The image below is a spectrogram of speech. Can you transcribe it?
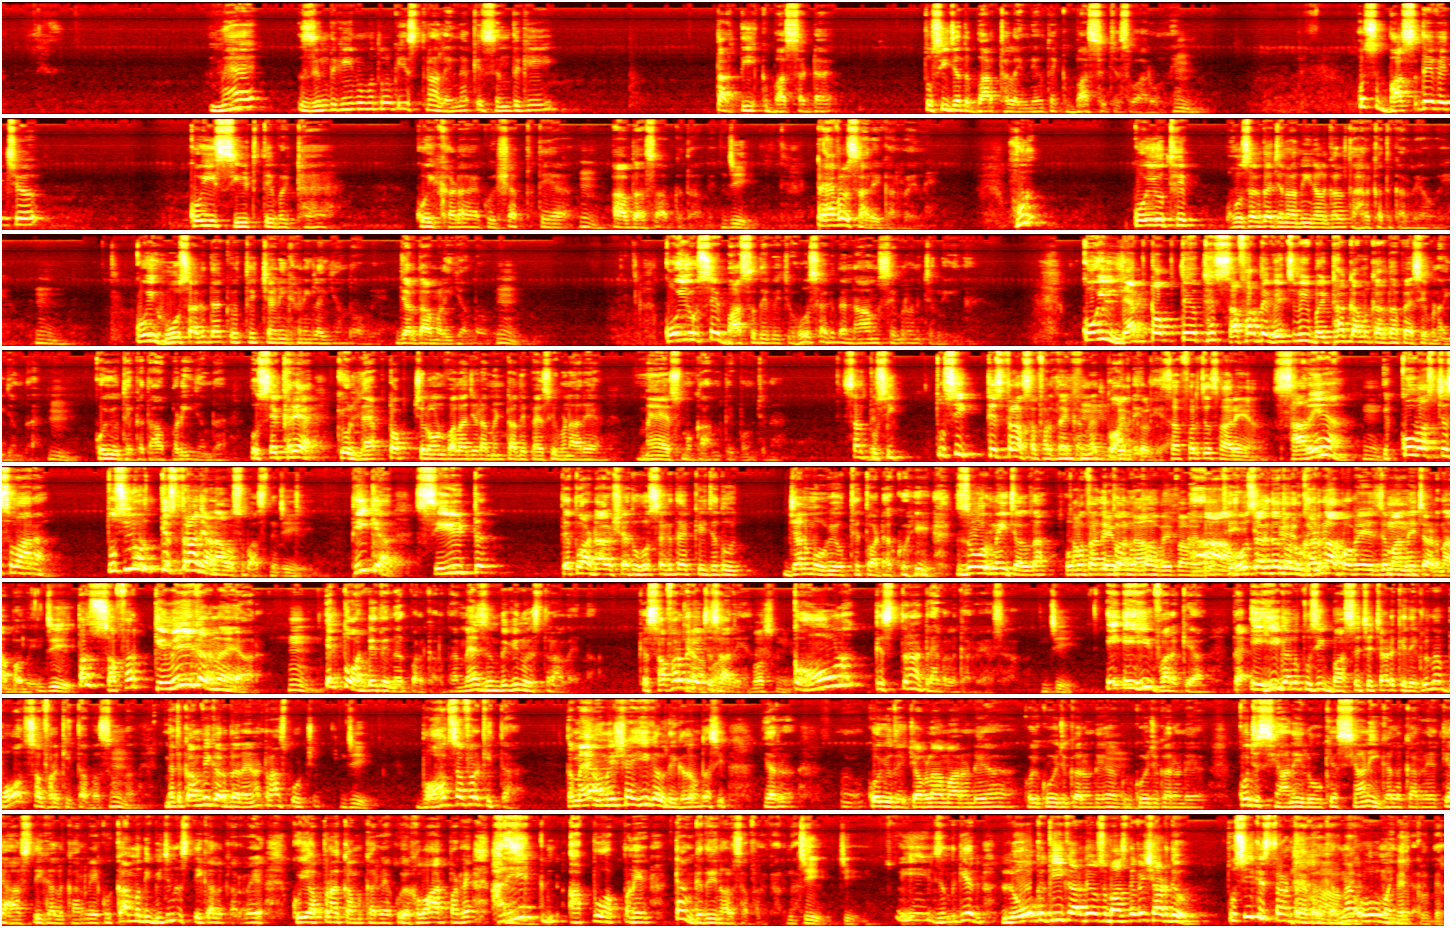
ਮੈਂ ਜ਼ਿੰਦਗੀ ਨੂੰ ਮਤਲਬ ਕਿ ਇਸ ਤਰ੍ਹਾਂ ਲੈਣਾ ਕਿ ਜ਼ਿੰਦਗੀ ਧਰਤੀ ਇੱਕ ਬੱਸ ਅੱਡਾ ਹੈ। ਤੁਸੀਂ ਜਦ ਬਰਥ ਲੈਂਦੇ ਹੋ ਤਾਂ ਇੱਕ ਬੱਸ 'ਚ ਸਵਾਰ ਹੁੰਦੇ ਉਸ ਬੱਸ ਦੇ ਵਿੱਚ ਕੋਈ ਸੀਟ ਤੇ ਬੈਠਾ ਹੈ ਕੋਈ ਖੜਾ ਹੈ ਕੋਈ ਛੱਤ ਤੇ ਹੈ ਆਪਦਾ ਹਿਸਾਬ ਕਿਤਾਬ ਹੈ। ਜੀ। ਟਰੈਵਲ ਸਾਰੇ ਕਰ ਰਹੇ ਨੇ। ਹੁਣ ਕੋਈ ਉੱਥੇ ਹੋ ਸਕਦਾ ਜਨਾਨੀ ਨਾਲ ਗਲਤ ਹਰਕਤ ਕਰ ਰਿਹਾ ਹੋਵੇ। ਕੋਈ ਹੋ ਸਕਦਾ ਕਿ ਉੱਥੇ ਚੈਣੀ ਖਣੀ ਲਾਈ ਜਾਂਦਾ ਹੋਵੇ ਜਰਦਾ ਮਲੀ ਜਾਂਦਾ ਹੋਵੇ। ਕੋਈ ਉਸੇ ਬੱਸ ਦੇ ਵਿੱਚ ਹੋ ਸਕਦਾ ਨਾਮ ਸਿਮਰਨ ਚਲੀਨ ਹੈ ਕੋਈ ਲੈਪਟਾਪ ਤੇ ਉੱਥੇ ਸਫ਼ਰ ਦੇ ਵਿੱਚ ਵੀ ਬੈਠਾ ਕੰਮ ਕਰਦਾ ਪੈਸੇ ਬਣਾਈ ਜਾਂਦਾ ਹੈ। ਕੋਈ ਉੱਥੇ ਕਿਤਾਬ ਪੜ੍ਹੀ ਜਾਂਦਾ। ਉਹ ਸਿੱਖ ਰਿਹਾ ਕਿ ਉਹ ਲੈਪਟਾਪ ਚਲਾਉਣ ਵਾਲਾ ਜਿਹੜਾ ਮਿੰਟਾਂ ਦੇ ਪੈਸੇ ਬਣਾ ਰਿਹਾ ਮੈਂ ਇਸ ਮੁਕਾਮ ਤੇ ਪਹੁੰਚਣਾ। ਸਰ ਤੁਸੀਂ ਤੁਸੀਂ ਕਿਸ ਤਰ੍ਹਾਂ ਸਫ਼ਰ ਤੈਅ ਕਰਨਾ? ਤੁਹਾਡੇ ਤੇ। ਸਫ਼ਰ 'ਚ ਸਾਰੇ ਆ। ਸਾਰੇ ਆ? ਇੱਕੋ ਬੱਸ 'ਚ ਸਵਾਰ ਆ? ਤੁਸੀਂ ਹੁਣ ਕਿਸ ਤਰ੍ਹਾਂ ਜਾਣਾ ਉਸ ਬੱਸ ਦੇ ਜੀ। ਠੀਕ ਆ। ਸੀਟ ਤੇ ਤੁਹਾਡਾ ਸ਼ਾਇਦ ਹੋ ਸਕਦਾ ਕਿ ਜਦੋਂ ਜਨਮ ਹੋਵੇ ਉੱਥੇ ਤੁਹਾਡਾ ਕੋਈ ਜ਼ੋਰ ਨਹੀਂ ਚੱਲਦਾ। ਉਹ ਪਤਾ ਨਹੀਂ ਤੁਹਾਨੂੰ ਨਾ ਹੋਵੇ ਭਾਵੇਂ ਉੱਥੇ। ਹੋ ਸਕਦਾ ਤੁਹਾਨੂੰ ਖੜਨਾ ਪਵੇ ਜ਼ਮਾਨੇ ਚੜਨਾ ਪਵੇ। ਜੀ। ਪਰ ਸਫ਼ਰ ਕਿਵੇਂ ਕਰਨਾ ਹੈ ਯਾਰ? ਹੂੰ। ਇਹ ਤੁਹਾਡੇ ਤੇ ਨਿਰਭਰ ਕਰਦਾ। ਮੈਂ ਜ਼ਿੰਦਗੀ ਨੂੰ ਇਸ ਤਰ੍ਹਾਂ ਲੈਣਾ ਕਿ ਸਫ਼ਰ ਦੇ ਵਿੱਚ ਸਾਰੇ ਆ ਕੌਣ ਕਿਸ ਤਰ੍ਹਾਂ ਟਰੈਵਲ ਕਰ ਰਿਹਾ ਸਾਹਿਬ ਜੀ। ਇਹ ਇਹੀ ਫ਼ਰਕ ਆ। ਤਾਂ ਇਹੀ ਗੱਲ ਤੁਸੀਂ ਬੱਸ 'ਚ ਚੜ੍ਹ ਕੇ ਦੇਖ ਲਓ। ਮੈਂ ਬਹੁਤ ਸਫ਼ਰ ਕੀਤਾ ਬੱਸਾਂ ਦਾ ਮੈਂ ਤਾਂ ਕੰਮ ਵੀ ਕਰਦਾ ਰਿਹਾ ਨਾ ਟਰਾਂਸਪੋਰਟ 'ਚ। ਜੀ। ਬਹੁਤ ਸਫ਼ਰ ਕੀਤਾ। ਤਾਂ ਮੈਂ ਹਮੇਸ਼ਾ ਇਹੀ ਗੱਲ ਦੇਖਦਾ ਹੁੰਦਾ ਸੀ। ਯਾਰ ਕੋਈ ਉਥੇ ਚਵਲਾ ਮਾਰਨ ਡਿਆ ਕੋਈ ਕੁਝ ਕਰਨ ਡਿਆ ਕੋਈ ਕੁਝ ਕਰਨ ਡਿਆ। ਕੁਝ ਸਿਆਣੇ ਲੋਕ ਆ ਸਿਆਣੀ ਗੱਲ ਕਰ ਰਹੇ ਇਤਿਹਾਸ ਦੀ ਗੱਲ ਕਰ ਰਹੇ ਕੋਈ ਕੰਮ ਦੀ ਬਿਜ਼ਨਸ ਦੀ ਗੱਲ ਕਰ ਰਹੇ ਕੋਈ ਆਪਣਾ ਕੰਮ ਕਰ ਰਿਹਾ ਕੋਈ ਅਖਬਾਰ ਪੜ੍ਹ ਰਿਹਾ ਹਰੇਕ ਆਪੋ ਆਪਣੇ ਢੰਗ ਦੇ ਨਾਲ ਸਫ਼ਰ ਕਰਦਾ ਜੀ ਜੀ। ਇਹ ਜ਼ਿੰਦਗੀ। ਲੋਕ ਕੀ ਕਰਦੇ ਉਸ ਬੱਸ ਦੇ ਵਿੱਚ ਛੱਡ ਦਿਓ। ਤੁਸੀਂ ਕਿਸ ਤਰ੍ਹਾਂ ਟਰੈਵਲ ਕਰਨਾ ਉਹ ਬਿਲਕੁਲ ਬਿਲਕੁਲ।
